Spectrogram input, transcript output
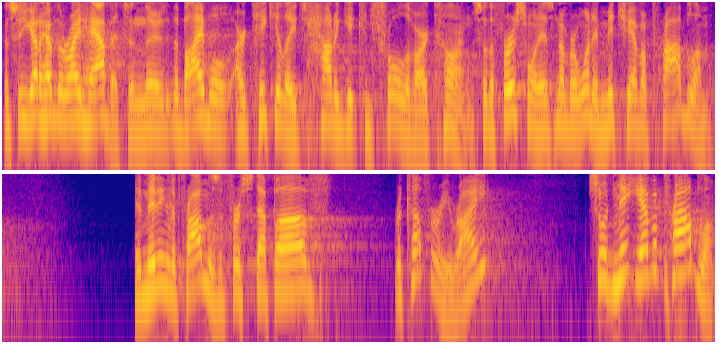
And so you got to have the right habits. And the, the Bible articulates how to get control of our tongue. So the first one is number one, admit you have a problem. Admitting the problem is the first step of recovery, right? So admit you have a problem.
